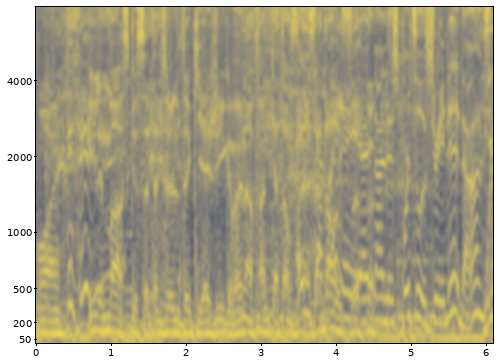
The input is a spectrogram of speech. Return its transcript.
ouais. Elon Musk, cet adulte qui agit comme un enfant de 14 ans. Hey, sa J'adore mère est euh, dans le Sports Illustrated, hein? Oui,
